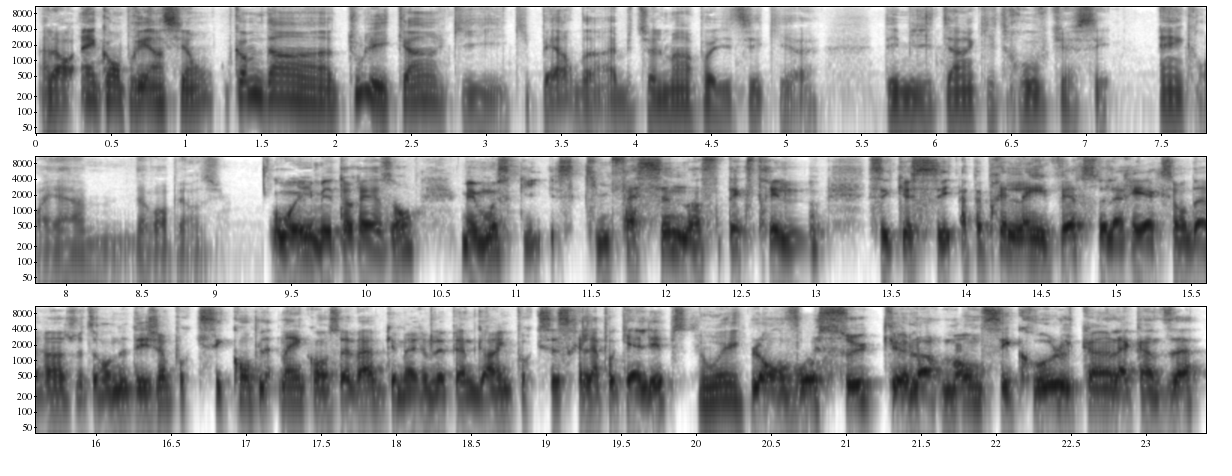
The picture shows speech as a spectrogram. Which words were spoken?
Alors, incompréhension. Comme dans tous les camps qui, qui perdent, hein, habituellement en politique, il y a des militants qui trouvent que c'est incroyable d'avoir perdu. Oui, mais tu as raison. Mais moi, ce qui, ce qui me fascine dans cet extrait-là, c'est que c'est à peu près l'inverse de la réaction d'avant. Je veux dire, on a des gens pour qui c'est complètement inconcevable que Marine Le Pen gagne, pour qui ce serait l'apocalypse. Oui. Là, on voit ceux que leur monde s'écroule quand la candidate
